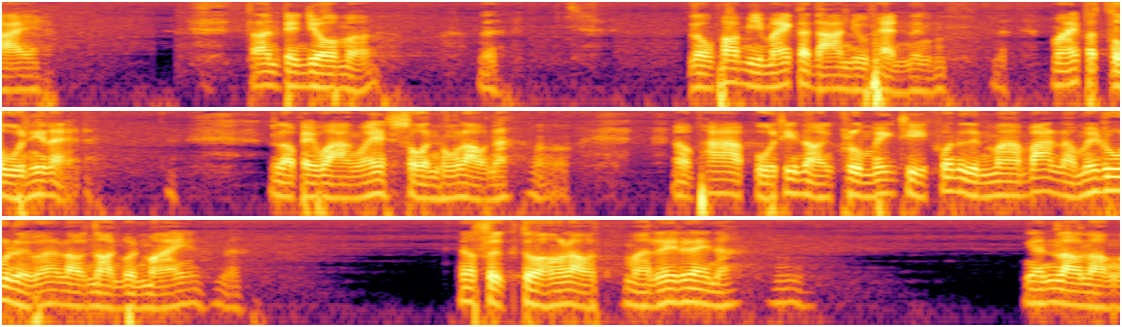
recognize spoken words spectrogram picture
บาย ตอนเป็นโยมอะหลวงพ่อมีไม้กระดานอยู่แผ่นหนึ่งไม้ประตูนี่แหละ เราไปวางไว้โซนของเรานะเอาผ้าปูที่นอนคลุมไว้ทีคนอื่นมาบ้านเราไม่รู้เลยว่า เรานอนบนไม้นะก็ฝึกตัวของเรามาเรื่อยๆนะงั้นเราลอง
